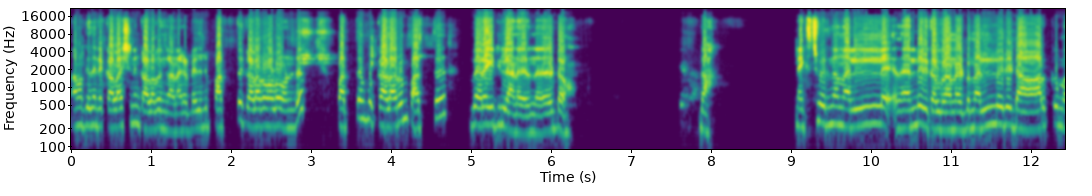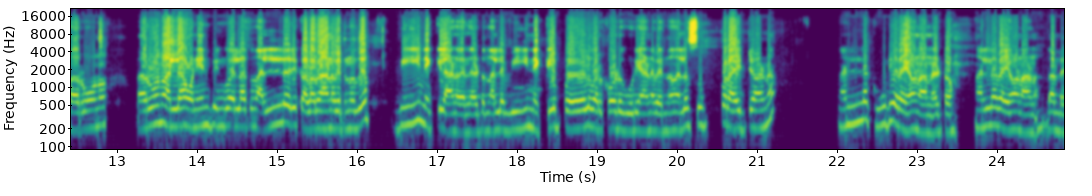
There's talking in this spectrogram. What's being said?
നമുക്ക് ഇതിന്റെ കളക്ഷനും കളറും കാണാം കേട്ടോ. ഇതിന് പത്ത് കളറോളം ഉണ്ട്. പത്ത് കളറും പത്ത് വെറൈറ്റിയിലാണ് വരുന്നത് കേട്ടോ. ദാ. നെക്സ്റ്റ് വരുന്ന നല്ല നല്ലൊരു കളറാണ് കേട്ടോ. നല്ലൊരു ഡാർക്ക് മെറൂണും മെറൂണും അല്ല ഒണിയൻ പിങ്കും അല്ലാത്ത നല്ലൊരു കളറാണ് വരുന്നത്. വി നെക്കിലാണ് വരുന്നത് കേട്ടോ. നല്ല വി നെക്കിൽ പേൾ വർക്കോട് കൂടിയാണ് വരുന്നത്. നല്ല സൂപ്പർ ആണ് നല്ല കൂടിയ റയോൺ ആണ് കേട്ടോ. നല്ല റയോൺ ആണ്. ഇതാണ്ട്.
